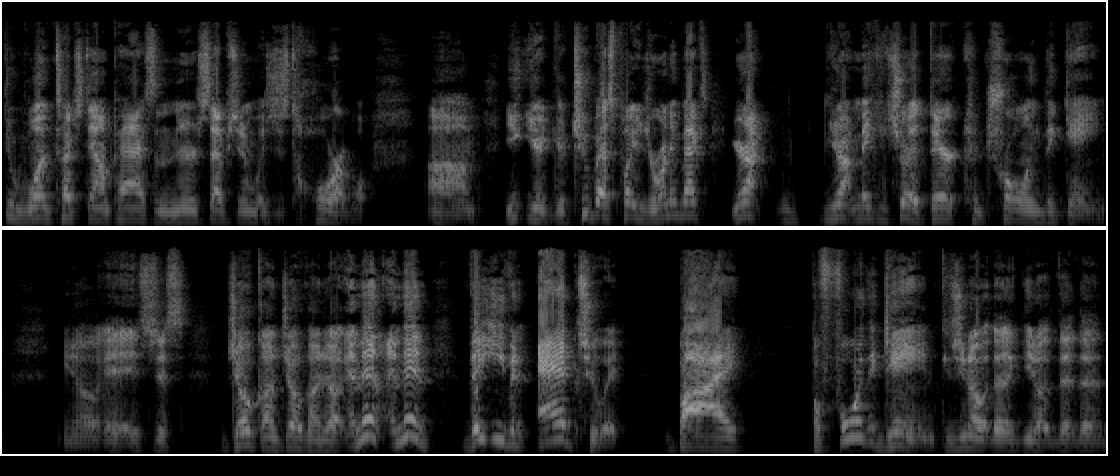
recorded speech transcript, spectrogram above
threw one touchdown pass and an interception was just horrible. Um, you, your your two best players, your running backs, you're not you're not making sure that they're controlling the game. You know, it, it's just joke on joke on joke, and then and then they even add to it by before the game, because you know the you know the, the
